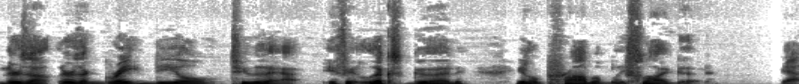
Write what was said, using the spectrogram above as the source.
there's a there's a great deal to that. If it looks good, it'll probably fly good. Yeah.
